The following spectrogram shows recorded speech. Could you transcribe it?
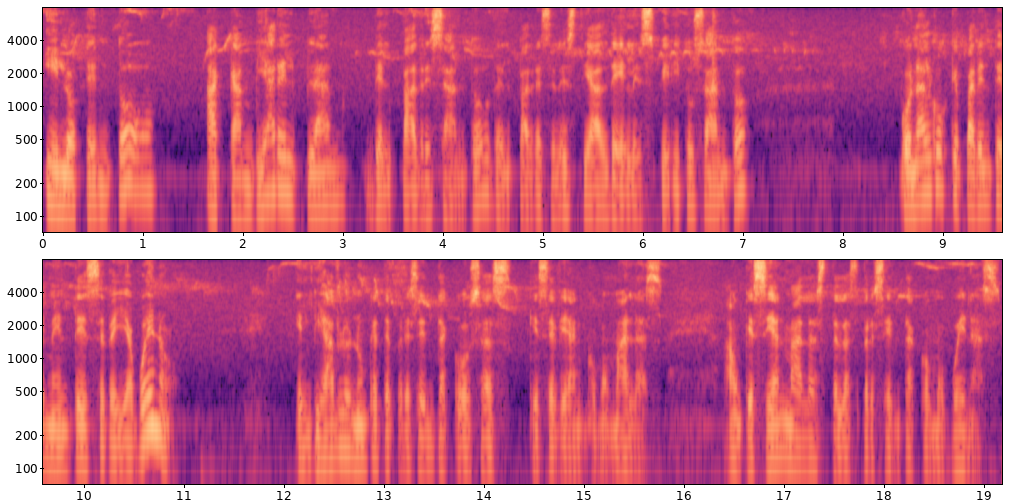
Y lo tentó a cambiar el plan del Padre Santo, del Padre Celestial, del Espíritu Santo, con algo que aparentemente se veía bueno. El diablo nunca te presenta cosas que se vean como malas. Aunque sean malas, te las presenta como buenas.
